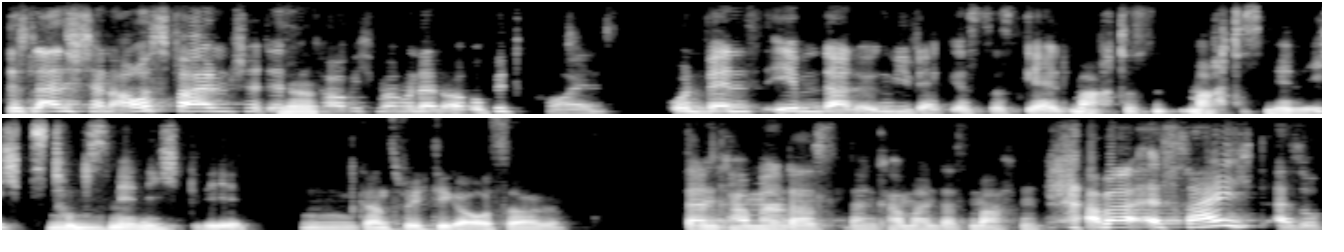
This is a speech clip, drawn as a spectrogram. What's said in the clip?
Das lasse ich dann ausfallen und stattdessen ja. kaufe ich mal 100 Euro Bitcoins. Und wenn es eben dann irgendwie weg ist, das Geld, macht es, macht es mir nichts, tut es mhm. mir nicht weh. Mhm, ganz wichtige Aussage. Dann kann man das, dann kann man das machen. Aber es reicht. Also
